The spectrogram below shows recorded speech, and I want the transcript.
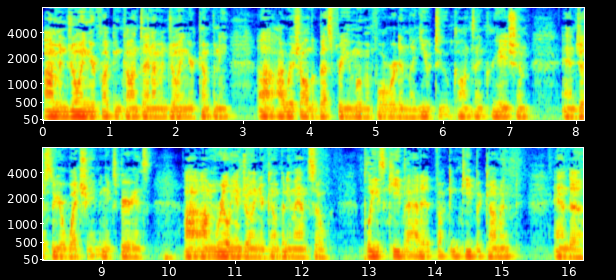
I'm enjoying your fucking content. I'm enjoying your company. Uh, I wish all the best for you moving forward in the YouTube content creation and just through your wet shaving experience. I, I'm really enjoying your company, man. So please keep at it. Fucking keep it coming. And uh,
